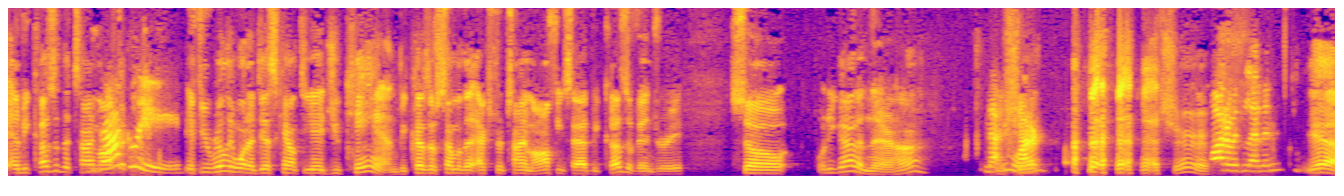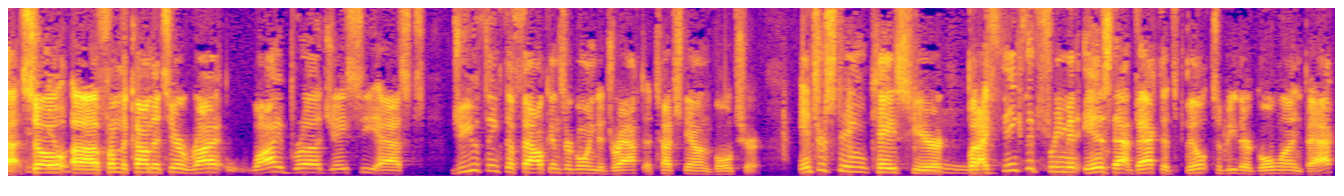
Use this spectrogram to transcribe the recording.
And because of the time exactly. off, if you really want to discount the age, you can because of some of the extra time off he's had because of injury. So, what do you got in there, huh? Not water. sure. Water with lemon. Yeah. So, uh, from the comments here, why, why bruh JC asks, do you think the Falcons are going to draft a touchdown vulture? Interesting case here, hmm. but I think that Freeman is that back that's built to be their goal line back.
